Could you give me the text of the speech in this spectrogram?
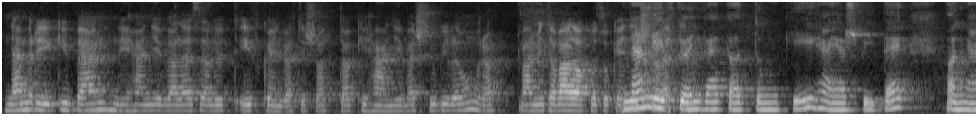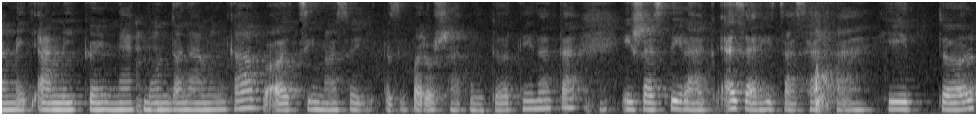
Nem régiben, néhány évvel ezelőtt évkönyvet is adtak ki hány éves jubileumra? Mármint a vállalkozók egyesületén. Nem évkönyvet adtunk ki, helyesítek, hanem egy emlékkönyvnek uh-huh. mondanám inkább. A cím az, hogy az iparosságunk története, uh-huh. és ez tényleg 1777-től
